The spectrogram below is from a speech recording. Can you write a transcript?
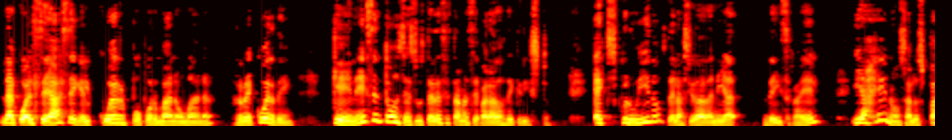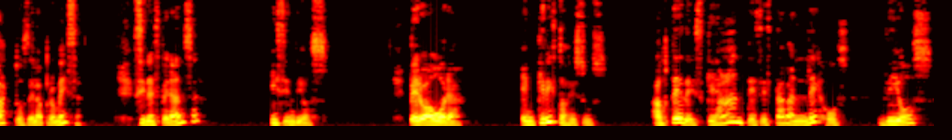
la cual se hace en el cuerpo por mano humana, recuerden que en ese entonces ustedes estaban separados de Cristo, excluidos de la ciudadanía de Israel y ajenos a los pactos de la promesa, sin esperanza y sin Dios. Pero ahora, en Cristo Jesús, a ustedes que antes estaban lejos, Dios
